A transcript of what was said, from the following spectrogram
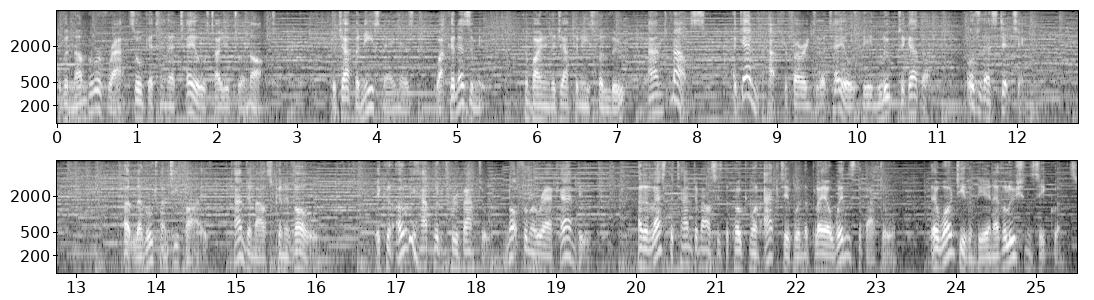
of a number of rats all getting their tails tied into a knot. The Japanese name is Wakkanezumi, combining the Japanese for loop and mouse, again perhaps referring to their tails being looped together, or to their stitching. At level 25, Tandemaus can evolve. It can only happen through battle, not from a rare candy, and unless the Tandemaus is the Pokemon active when the player wins the battle, there won't even be an evolution sequence.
